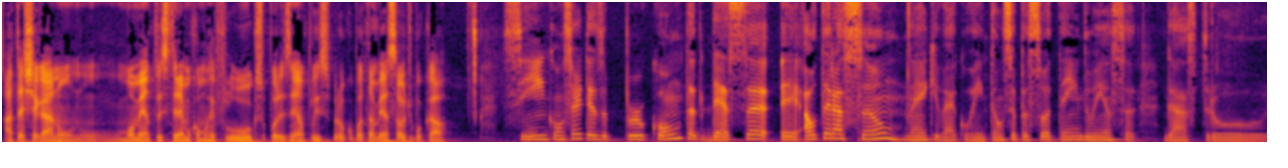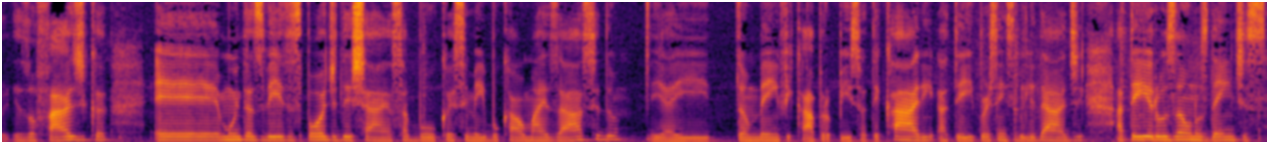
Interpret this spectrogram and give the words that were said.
até chegar num, num momento extremo como refluxo, por exemplo, isso preocupa também a saúde bucal. Sim, com certeza. Por conta dessa é, alteração né, que vai ocorrer. Então, se a pessoa tem doença gastroesofágica, é, muitas vezes pode deixar essa boca, esse meio bucal mais ácido. E aí também ficar propício a ter cárie, a ter hipersensibilidade, a ter erosão nos dentes,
